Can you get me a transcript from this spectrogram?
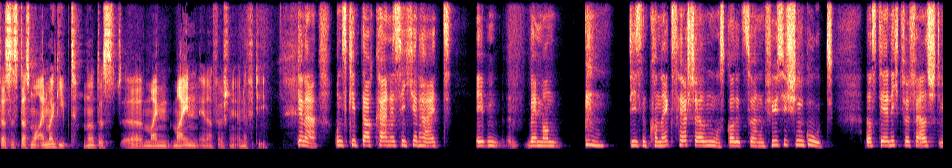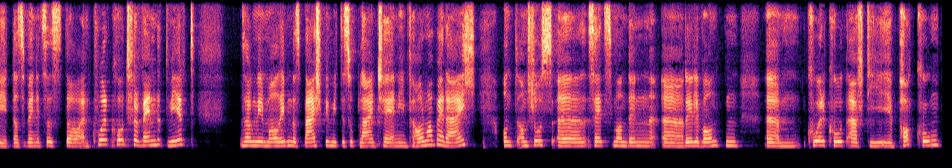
dass es das nur einmal gibt. Ne? Das ist äh, mein, mein in NFT. Genau, und es gibt auch keine Sicherheit, eben wenn man diesen Connex herstellen muss, gerade zu einem physischen Gut, dass der nicht verfälscht wird. Also wenn jetzt das da ein QR-Code verwendet wird, sagen wir mal eben das Beispiel mit der Supply Chain im Pharmabereich und am Schluss äh, setzt man den äh, relevanten ähm, QR-Code auf die Packung,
